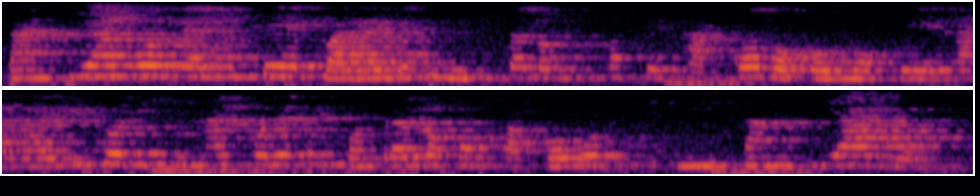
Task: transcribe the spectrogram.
Santiago realmente para ellos significa lo mismo que Jacobo, como que la raíz original puedes encontrarlo con Jacobo y Santiago.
